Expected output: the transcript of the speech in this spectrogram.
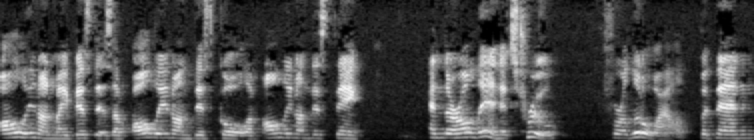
all in on my business. I'm all in on this goal. I'm all in on this thing. And they're all in. It's true for a little while, but then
